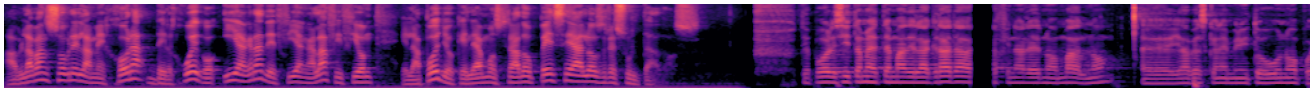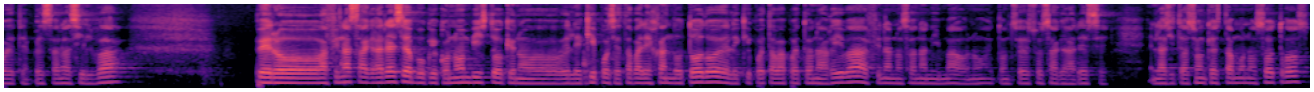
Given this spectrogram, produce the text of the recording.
hablaban sobre la mejora del juego y agradecían a la afición el apoyo que le ha mostrado pese a los resultados. Te puedo decir también el tema de la grada, al final es normal, ¿no? Eh, ya ves que en el minuto uno pues te empiezan a silbar pero al final se agradece porque cuando han visto que el equipo se estaba dejando todo, el equipo estaba apretando arriba, al final nos han animado, ¿no? Entonces eso se agradece. En la situación que estamos nosotros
